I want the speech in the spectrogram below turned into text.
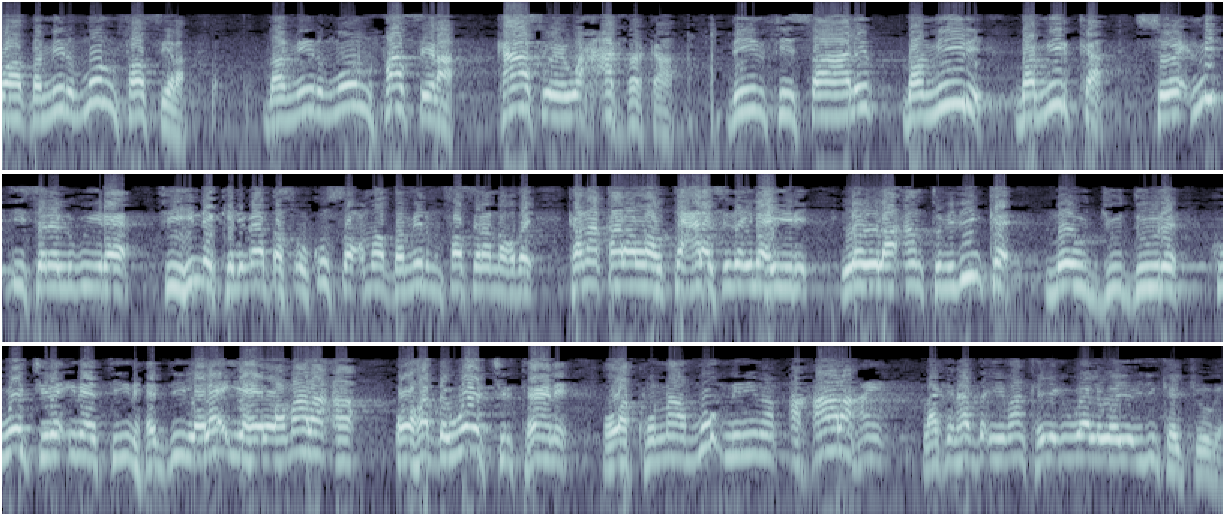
waa damiir munfasila. Damiir munfasila. Kaas wey wax agarkaa binfisaali damiiri damiirka soocmidiisana lagu yidhaha fiihina kelimaadaas uu ku socmo damiir munfasila noqday. Kama qaala allahu tacala sida ilaah yidhi lowlaa antum idinka mawjuduuna. Kuwa jira inaad tihiin haddii lala yahay lamala'a oo hadda waad jirtaane lakunaa mu'miniinan ahaa lahayn laakiin hadda iimaanka yaga waa la waayo idinkaa jooga.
